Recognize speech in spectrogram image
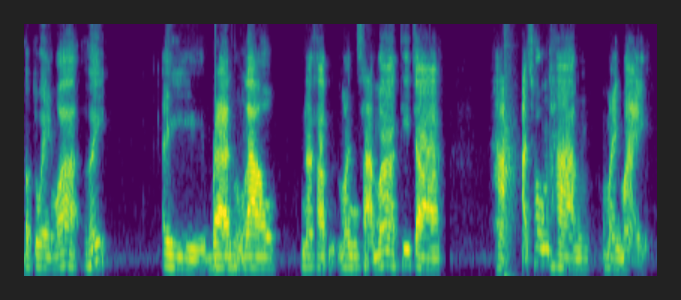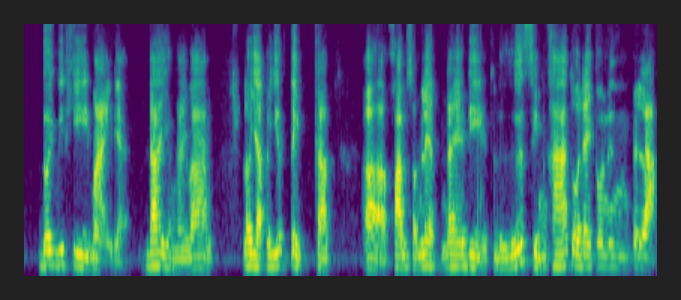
กับตัวเองว่าเฮ้ยไอแบรนด์ของเรานะครับ มันสามารถที่จะ หาช่องทางใหม่ๆ ด้วยวิธีใหม่เนี่ยได้ยังไงบ้าง เราอย่าไปยึดติดกับเอ่อความสำเร็จในอดีต หรือสินค้าตัวใดตัวหนึ่งเป็นหลัก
